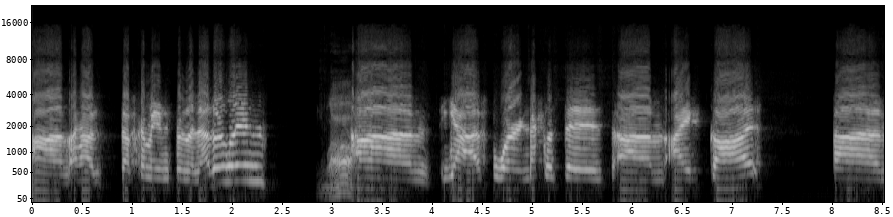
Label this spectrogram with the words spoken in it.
um, I have stuff coming in from the Netherlands. Wow. Um, yeah, for necklaces. Um, I got, um,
